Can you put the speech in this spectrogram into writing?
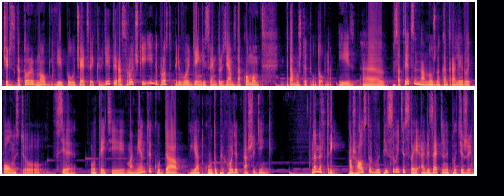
через которые многие получают свои кредиты, рассрочки или просто переводят деньги своим друзьям, знакомым, потому что это удобно. И, э, соответственно, нам нужно контролировать полностью все вот эти моменты, куда и откуда приходят наши деньги. Номер три. Пожалуйста, выписывайте свои обязательные платежи.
